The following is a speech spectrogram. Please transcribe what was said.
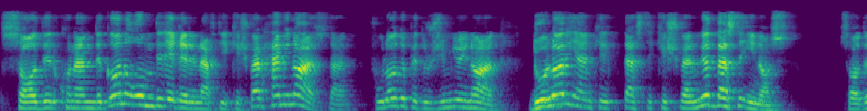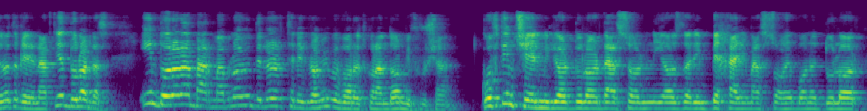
صادر کنندگان عمده غیر نفتی کشور همینا هستن. فولاد و پتروشیمی و اینا هستن. دلاری هم که دست کشور میاد دست ایناست. صادرات غیر نفتی دلار دست. این دلار هم بر مبنای دلار تلگرامی به وارد کننده ها میفروشن. گفتیم 40 میلیارد دلار در سال نیاز داریم بخریم از صاحبان دلار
